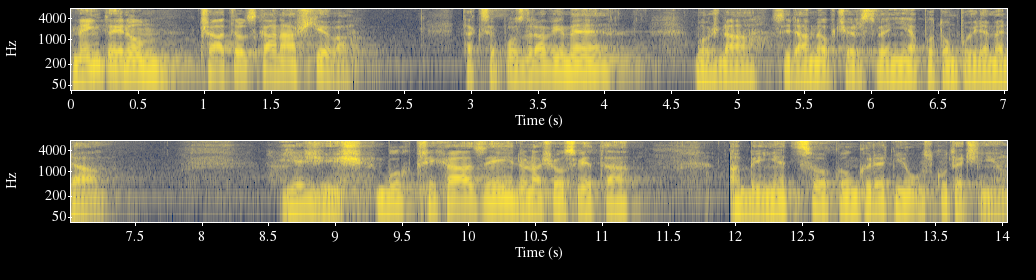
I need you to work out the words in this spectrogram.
Není to jenom přátelská návštěva. Tak se pozdravíme, možná si dáme občerstvení a potom půjdeme dál. Ježíš, Bůh přichází do našeho světa, aby něco konkrétního uskutečnil.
